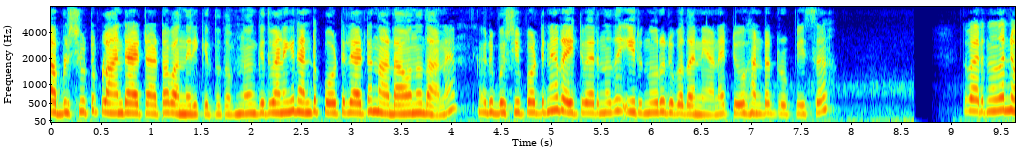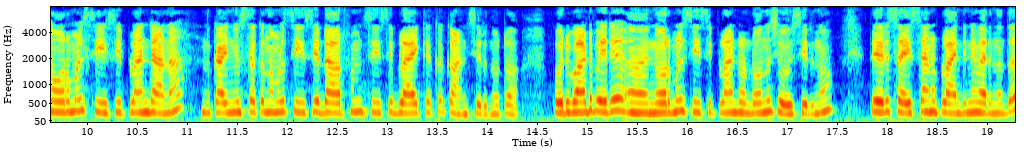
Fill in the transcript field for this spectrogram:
ഡബിൾ ഷൂട്ട് പ്ലാന്റ് ആയിട്ടാട്ടോ വന്നിരിക്കുന്നതും. നിങ്ങൾക്ക് ഇത് വേണമെങ്കിൽ രണ്ട് പോട്ടിലായിട്ട് നടാവുന്നതാണ്. ഒരു ബുഷി പോട്ടിന് റേറ്റ് വരുന്നത് ഇരുന്നൂറ് രൂപ തന്നെയാണ്. ടു ഹൺഡ്രഡ് റുപ്പീസ് ഇത് വരുന്നത് നോർമൽ സി സി പ്ലാന്റ് ആണ്. കഴിഞ്ഞ ദിവസമൊക്കെ നമ്മൾ സി സി ഡാർഫും സി സി ബ്ലാക്ക് ഒക്കെ കാണിച്ചിരുന്നു കേട്ടോ അപ്പോൾ ഒരുപാട് പേര് നോർമൽ സി സി പ്ലാന്റ് ഉണ്ടോ എന്ന് ചോദിച്ചിരുന്നു. ഇതേ ഒരു സൈസാണ് പ്ലാന്റിന് വരുന്നത്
